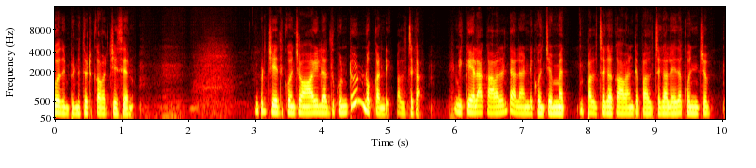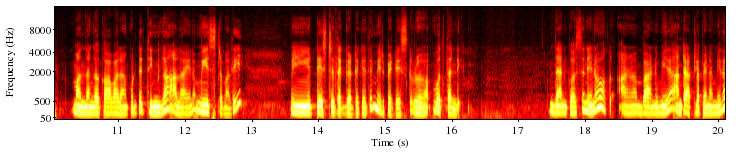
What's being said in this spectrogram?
గోధుమ పిండితోటి కవర్ చేశాను. ఇప్పుడు చేతి కొంచెం ఆయిల్ అద్దుకుంటూ నొక్కండి పలచగా. మీకు ఎలా కావాలంటే అలా అండి. కొంచెం మెత్ పలచగా కావాలంటే పలచగా లేదా కొంచెం మందంగా కావాలనుకుంటే తిన్గా అలా అయినా మీ ఇష్టం అది. మీ టేస్ట్ తగ్గట్టుకైతే మీరు పెట్టేసుకు వత్తండి దానికోసం నేను ఒక బాండి మీద అంటే అట్ల పెన మీద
